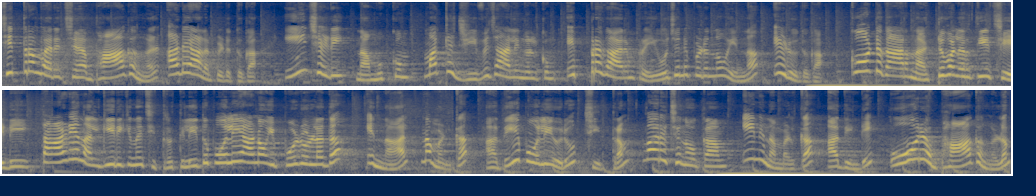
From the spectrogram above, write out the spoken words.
ചിത്രം വരച്ച് ഭാഗങ്ങൾ അടയാളപ്പെടുത്തുക. ഈ ചെടി നമുക്കും മറ്റു ജീവജാലങ്ങൾക്കും എപ്രകാരം പ്രയോജനപ്പെടുന്നു എന്ന് എഴുതുക. കൂട്ടുകാർ നട്ടുവളർത്തിയ ചെടി താഴെ നൽകിയിരിക്കുന്ന ചിത്രത്തിൽ ഇതുപോലെയാണോ ഇപ്പോഴുള്ളത്? എന്നാൽ നമ്മൾക്ക് അതേപോലെ ഒരു ചിത്രം വരച്ചു നോക്കാം. ഇനി നമ്മൾക്ക് അതിന്റെ ഓരോ ഭാഗങ്ങളും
